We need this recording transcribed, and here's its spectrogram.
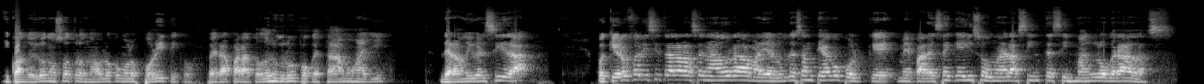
Y cuando digo nosotros, no hablo como los políticos, pero para todo el grupo que estábamos allí de la universidad. Pues quiero felicitar a la senadora María Luz de Santiago porque me parece que hizo una de las síntesis más logradas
